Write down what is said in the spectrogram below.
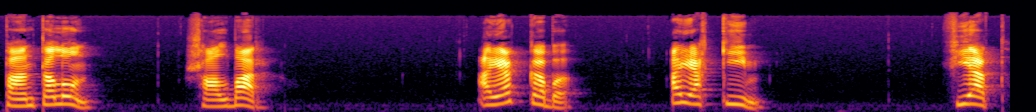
Панталон шалбар. Аяқкабы аяқ киім фиат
